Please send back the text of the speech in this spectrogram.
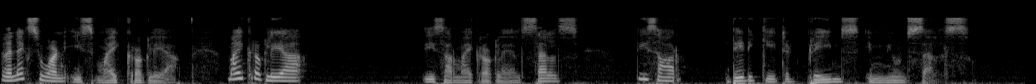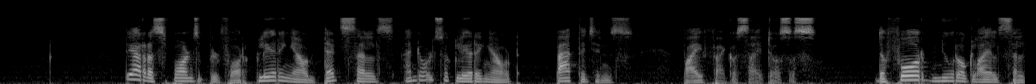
And the next one is microglia. Microglia these are microglial cells. These are dedicated brain's immune cells. They are responsible for clearing out dead cells and also clearing out pathogens by phagocytosis. The four neuroglial cell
